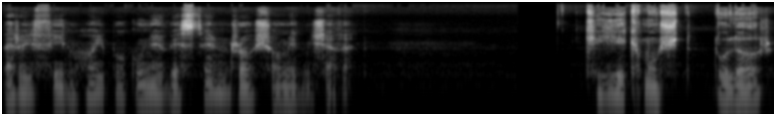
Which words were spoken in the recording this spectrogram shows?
برای فیلم های با گونه وسترن را شامل می شود که یک مشت دلار؟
